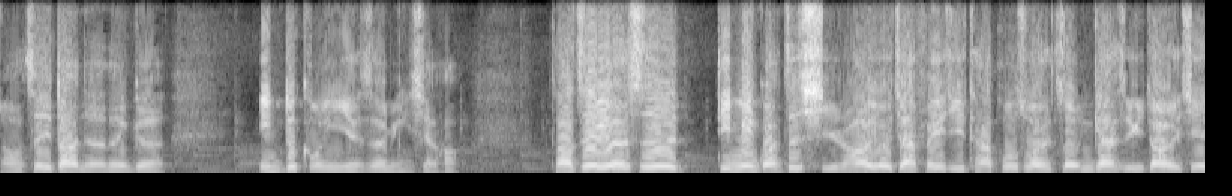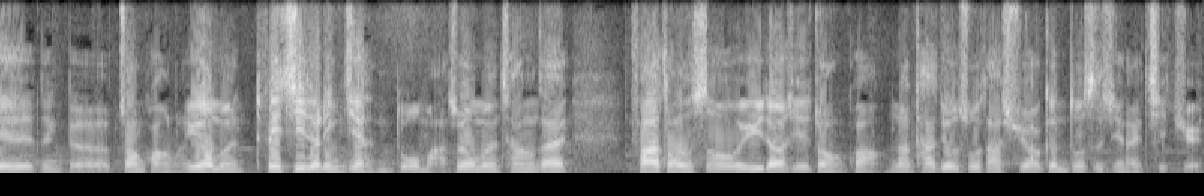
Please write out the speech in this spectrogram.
然后这一段的那个印度口音也是很明显哈。那这个是地面管制席，然后有一架飞机它拖出来之后，应该是遇到一些那个状况了。因为我们飞机的零件很多嘛，所以我们常常在发动的时候会遇到一些状况。那他就说他需要更多时间来解决。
